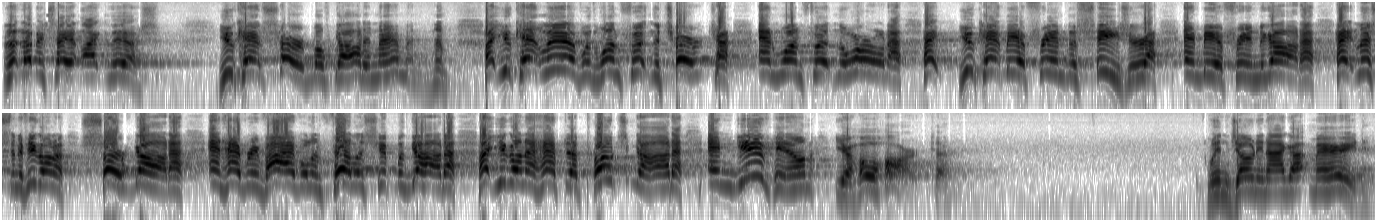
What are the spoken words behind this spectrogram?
Let, let me say it like this you can't serve both God and mammon. Uh, you can't live with one foot in the church uh, and one foot in the world. Uh, hey, you can't be a friend to Caesar and be a friend to God. Hey, listen, if you're going to serve God and have revival and fellowship with God, you're going to have to approach God and give Him your whole heart. When Joni and I got married,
